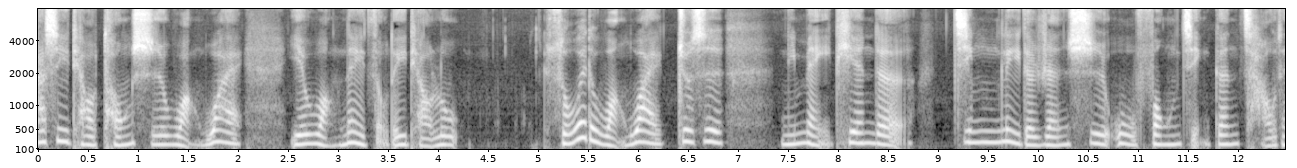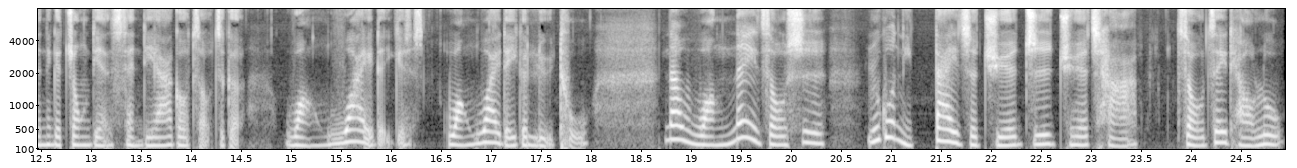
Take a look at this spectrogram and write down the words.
它是一条同时往外也往内走的一条路。所谓的往外，就是你每天的经历的人事物、风景，跟朝着那个终点 San Diego 走这个往外的一个往外的一个旅途。那往内走是，如果你带着觉知、觉察走这条路，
